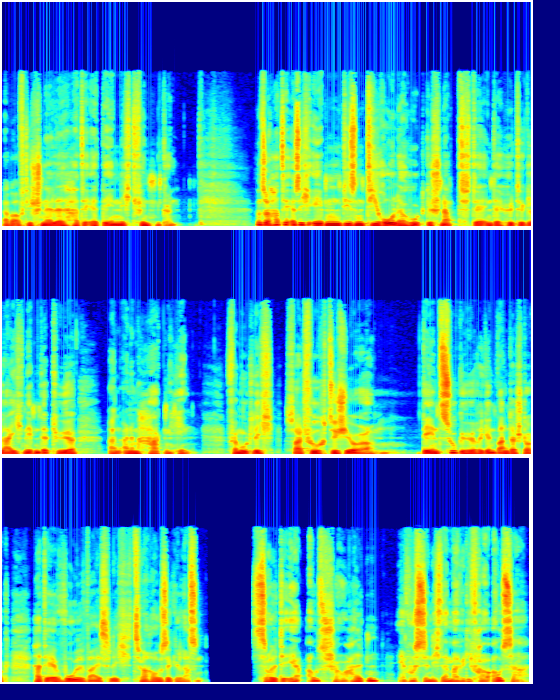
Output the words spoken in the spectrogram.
Aber auf die Schnelle hatte er den nicht finden können. Und so hatte er sich eben diesen Tiroler Hut geschnappt, der in der Hütte gleich neben der Tür an einem Haken hing. Vermutlich seit 50 Jahren. Den zugehörigen Wanderstock hatte er wohlweislich zu Hause gelassen. Sollte er Ausschau halten? Er wusste nicht einmal, wie die Frau aussah.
